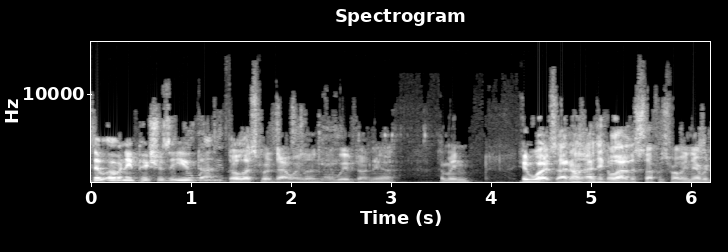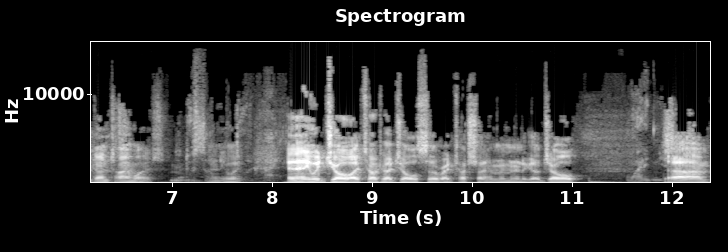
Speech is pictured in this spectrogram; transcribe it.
The, of any pictures that you've done. So let's put it that way. Lynn. We've done, yeah. I mean, it was. I don't. I think a lot of the stuff was probably never done time wise. Anyway, and anyway, Joel. I talked about Joel Silver. I touched on him a minute ago. Joel Why didn't you um,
